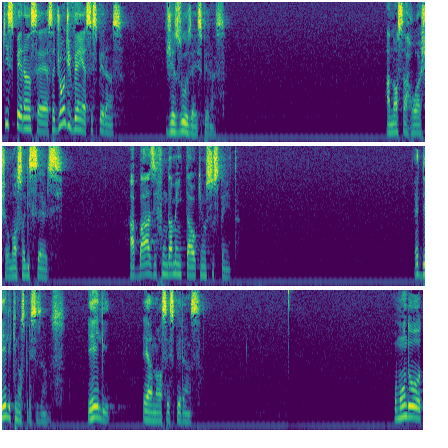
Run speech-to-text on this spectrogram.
Que esperança é essa? De onde vem essa esperança? Jesus é a esperança. A nossa rocha, o nosso alicerce. A base fundamental que nos sustenta. É dele que nós precisamos. Ele é a nossa esperança. O mundo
